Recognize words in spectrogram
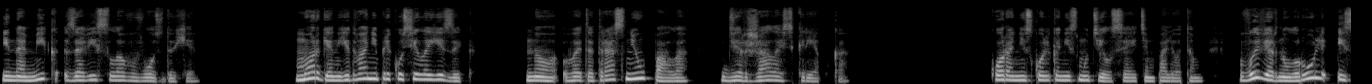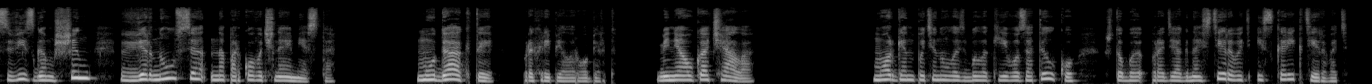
и на миг зависла в воздухе. Морген едва не прикусила язык, но в этот раз не упала, держалась крепко. Кора нисколько не смутился этим полетом, вывернул руль и с визгом шин вернулся на парковочное место — «Мудак ты!» — прохрипел Роберт. «Меня укачало!» Морген потянулась было к его затылку, чтобы продиагностировать и скорректировать,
